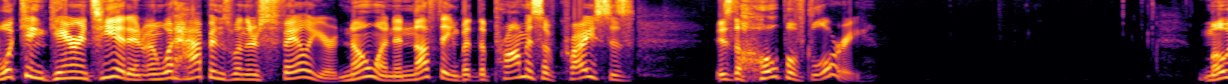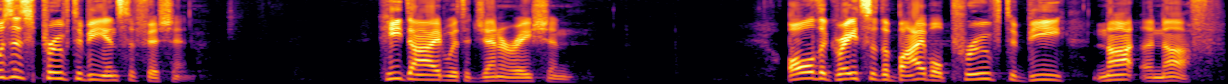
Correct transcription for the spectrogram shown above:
What can guarantee it? And, and what happens when there's failure? No one and nothing. But the promise of Christ is, is the hope of glory. Moses proved to be insufficient. He died with a generation. All the greats of the Bible proved to be not enough.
